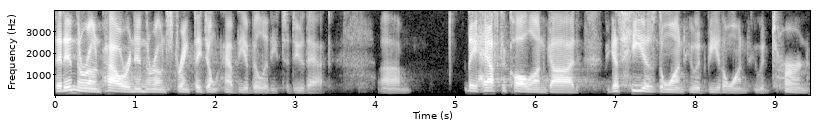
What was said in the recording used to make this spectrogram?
that in their own power and in their own strength, they don't have the ability to do that. Um, they have to call on God because He is the one who would be the one who would turn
